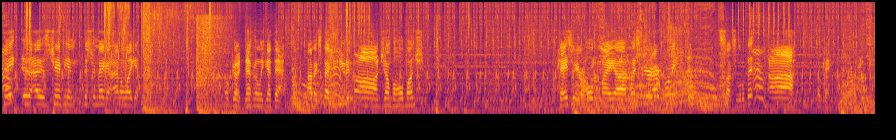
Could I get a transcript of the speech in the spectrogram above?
Hey, as champion, Mr. Mega, I don't like it. Oh, good. Definitely get that. I'm expecting you to, oh, jump a whole bunch. Okay, so you're holding my uh, my spirit heart for me. It sucks a little bit. Ah, okay.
